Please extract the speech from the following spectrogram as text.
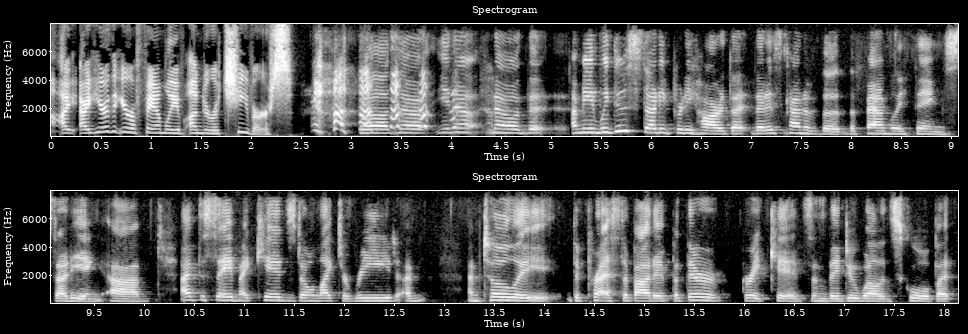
I, I hear that you're a family of underachievers. well, no, you know, no. The I mean, we do study pretty hard. That that is kind of the the family thing. Studying. Um, I have to say, my kids don't like to read. I'm I'm totally depressed about it. But they're great kids and they do well in school. But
